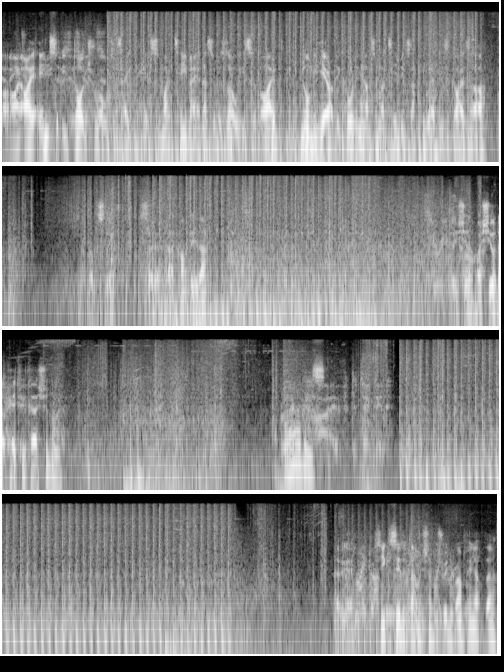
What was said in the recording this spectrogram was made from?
I, I instantly dodge rolled to take the hits of my teammate, and as a result, he survived. Normally here, I'd be calling out to my team exactly where these guys are. But obviously, so don't I can't do that. But you should have my shield up here to be fair, shouldn't I? Where are these? Hive detected. There we go. So you can see the damage numbers really ramping up there.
